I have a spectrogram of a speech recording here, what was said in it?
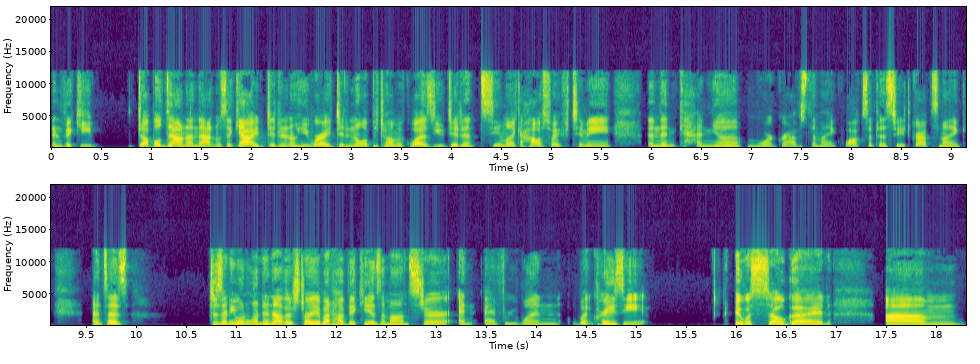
And Vicki doubled down on that and was like, Yeah, I didn't know who you were. I didn't know what Potomac was. You didn't seem like a housewife to me. And then Kenya Moore grabs the mic, walks up to the stage, grabs the mic, and says, Does anyone want another story about how Vicki is a monster? And everyone went crazy. It was so good. Um,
